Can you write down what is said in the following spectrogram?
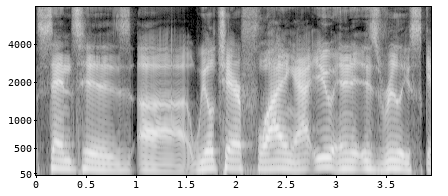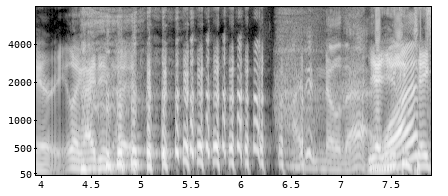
sends his uh, wheelchair flying at you, and it is really scary. Like I didn't. I didn't know that. Yeah, you can take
